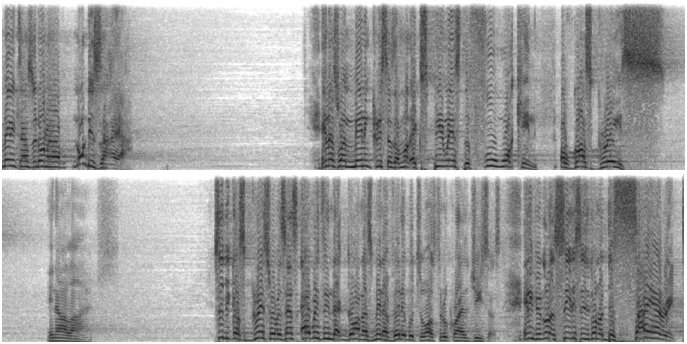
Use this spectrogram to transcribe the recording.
many times we don't have no desire. And that's why many Christians have not experienced the full working of God's grace in our lives. See, because grace represents everything that God has made available to us through Christ Jesus. And if you're going to see this, you're going to desire it.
